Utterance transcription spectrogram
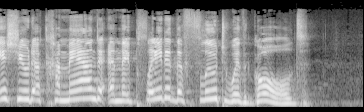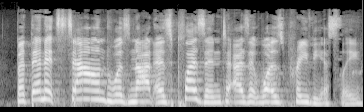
issued a command and they plated the flute with gold, but then its sound was not as pleasant as it was previously.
